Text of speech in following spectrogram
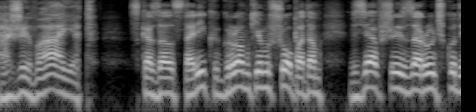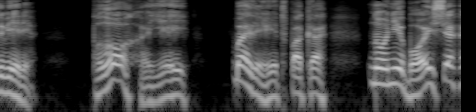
«Оживает», — сказал старик громким шепотом, взявшись за ручку двери. «Плохо ей. Болеет пока. Но не бойся,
